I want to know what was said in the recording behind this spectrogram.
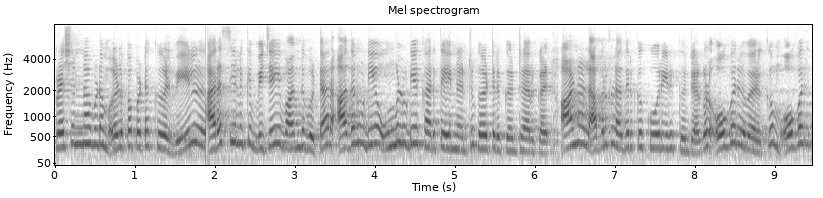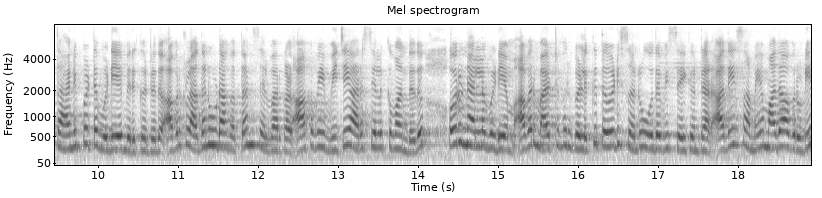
பிரசன்னாவிடம் எழுப்பப்பட்ட கேள்வியில் அரசியலுக்கு விஜய் வந்துவிட்டார். அதனுடைய உங்களுடைய கருத்து என்ன என்று கேட்டிருக்கின்றார்கள். ஆனால் அவர்கள் அதற்கு கூறியிருக்கின்றார்கள் ஒவ்வொருவருக்கும் ஒவ்வொரு தனிப்பட்ட விடயம் இருக்கின்றது. அவர்கள் அதனூடாகத்தான் செல்வார்கள். ஆகவே விஜய் அரசியலுக்கு வந்தது ஒரு நல்ல விடயம். அவர் மற்றவர்களுக்கு தேடி சென்று உதவி செய்கின்றார் அதே சமயம் அது அவருடைய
